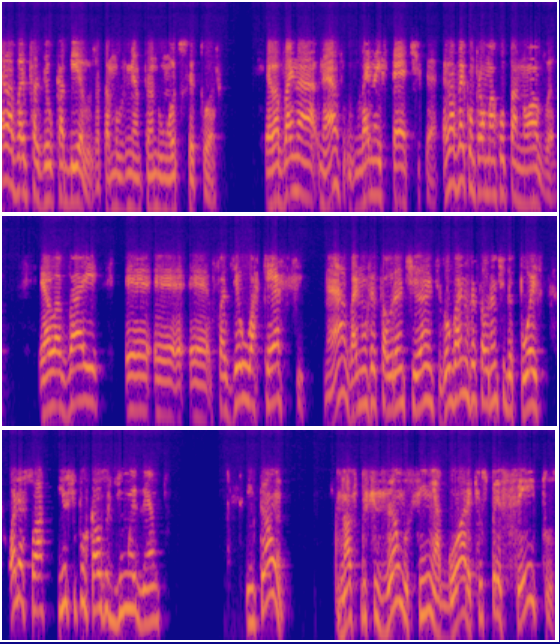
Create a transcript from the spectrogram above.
ela vai fazer o cabelo, já está movimentando um outro setor. Ela vai na, né, vai na estética, ela vai comprar uma roupa nova, ela vai é, é, é, fazer o aquece, né? vai num restaurante antes ou vai no restaurante depois. Olha só, isso por causa de um evento. Então, nós precisamos sim agora que os prefeitos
